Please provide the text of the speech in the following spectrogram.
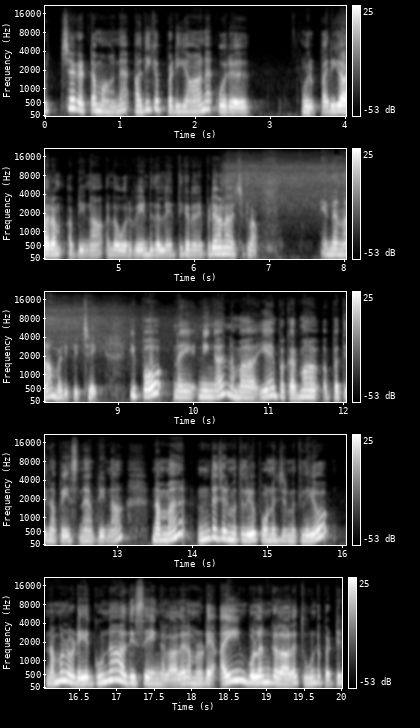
உச்சகட்டமான அதிகப்படியான ஒரு ஒரு பரிகாரம் அப்படின்னா இல்லை ஒரு வேண்டுதல் நேர்த்திக்கடன் எப்படி வேணால் வச்சுக்கலாம். என்னென்னா மடிப்பிச்சை. இப்போது நீங்கள் நம்ம ஏன் இப்போ கர்மா பற்றி நான் பேசினேன் அப்படின்னா நம்ம இந்த ஜென்மத்திலேயோ போன ஜென்மத்திலேயோ நம்மளுடைய குண அதிசயங்களால் நம்மளுடைய ஐம்புலன்களால் தூண்டப்பட்டு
